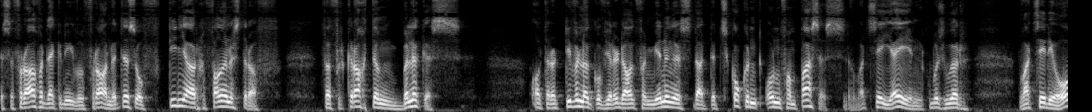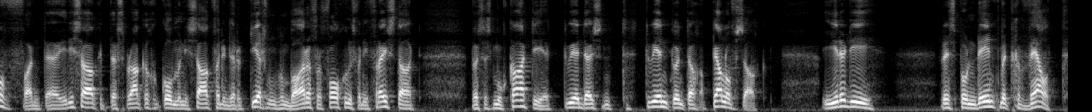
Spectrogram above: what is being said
is 'n vraag wat ek aan u wil vra. Dit is of 10 jaar gevangenisstraf vir verkrachting billik is alternatiefelik of jy dalk van mening is dat dit skokkend onvanpas is. Nou wat sê jy en kom ons hoor wat sê die hof want uh, hierdie saak het ter sprake gekom in die saak van die direkteur van openbare vervolgings van die Vrystaat versus Mokati 2022 appelhofsaak. Hier het die respondent met geweld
